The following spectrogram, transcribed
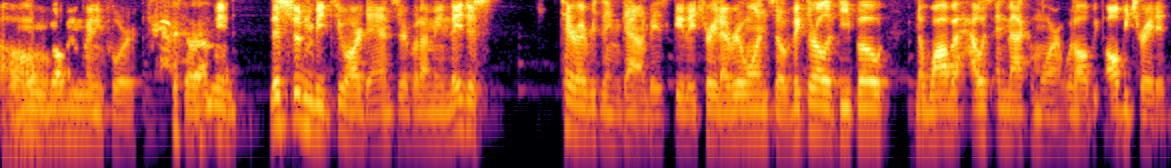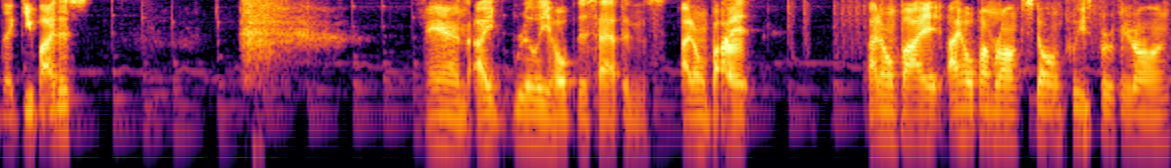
Oh, we've all been waiting for. So I mean, this shouldn't be too hard to answer, but I mean, they just tear everything down. Basically, they trade everyone. So Victor Oladipo, Nwaba, House, and McLemore would all be all be traded. Like, do you buy this? man, I really hope this happens. I don't buy it. I don't buy it. I hope I'm wrong. Stone, please prove me wrong.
